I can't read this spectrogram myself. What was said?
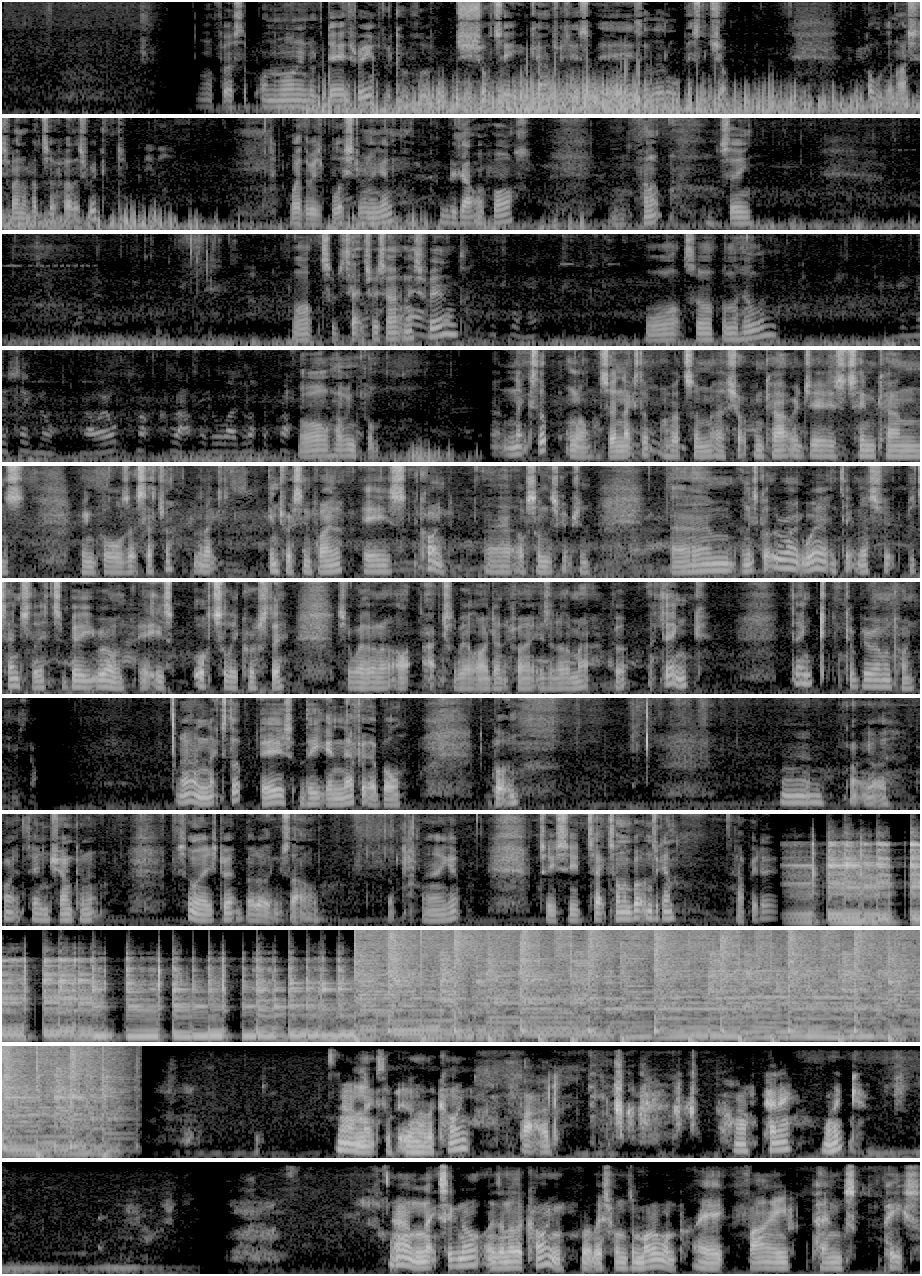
Well, first up on the morning of day three, after a couple of shotty cartridges, is a little pistol shot. Probably the nicest find I've had so far this weekend. Weather is blistering again, everybody's out on force. Pan up, see Lots of detectorists out in this field. Lots of up on the hill All having fun. next up, well I say next up, I've had some uh, shotgun cartridges, tin cans, pulls etc. The next interesting find up is a coin uh, of some description. Um, and it's got the right weight and thickness for potentially to be Roman. It is utterly crusty, so whether or not I'll actually be able to identify it is another matter. But I think, think it could be a Roman coin. And next up is the inevitable button. Uh, quite got a quite thin shank on it. Some age to it, but I don't think it's that old. There you go. tcDetects on the buttons again. Happy day. And next up is another coin, battered half penny, I think. And next signal is another coin, but this one's a modern one, a five pence piece.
